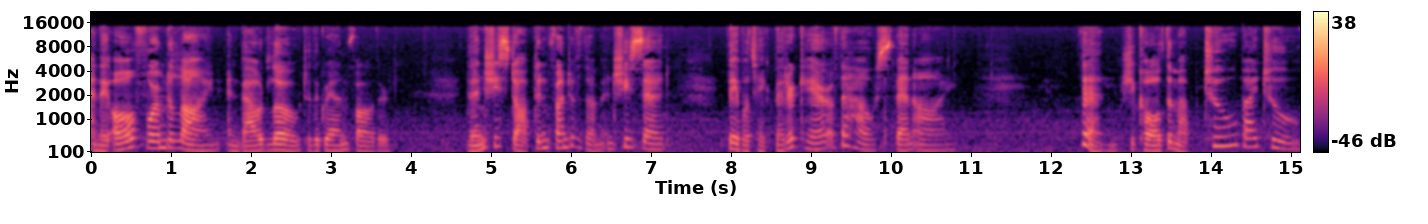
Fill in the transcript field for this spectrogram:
and they all formed a line and bowed low to the grandfather. Then she stopped in front of them, and she said, They will take better care of the house than I. Then she called them up two by two,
